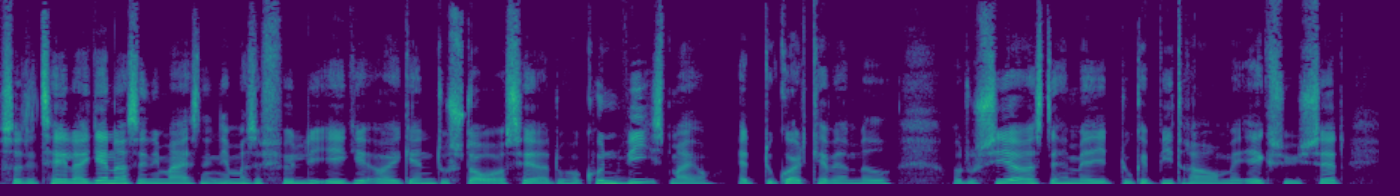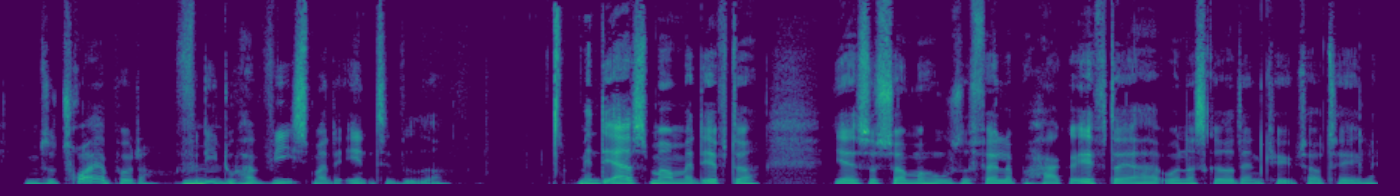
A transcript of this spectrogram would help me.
Så det taler igen også ind i mig, sådan, jamen selvfølgelig ikke, og igen, du står også her, og du har kun vist mig jo, at du godt kan være med. Og du siger også det her med, at du kan bidrage med X, Y, Z jamen så tror jeg på dig, fordi mm. du har vist mig det indtil videre. Men det er som om, at efter ja, så sommerhuset falder på hak, og efter jeg har underskrevet den købsaftale,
